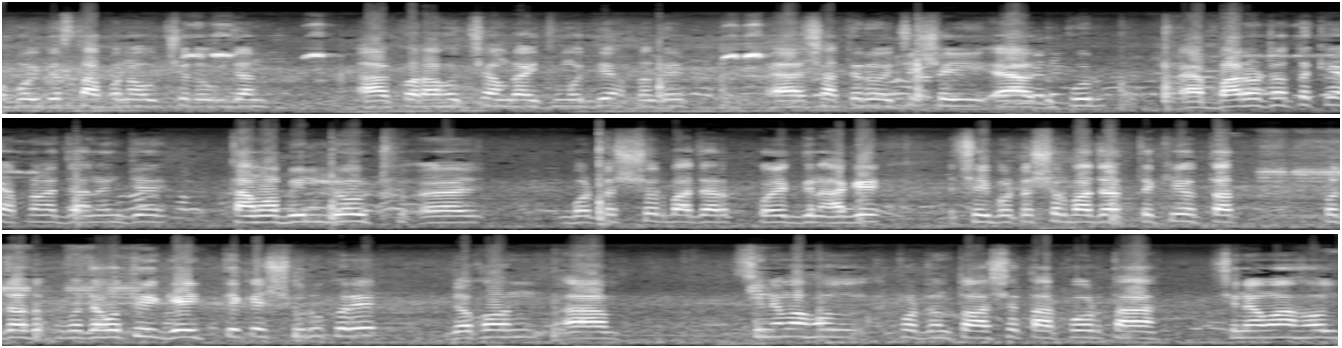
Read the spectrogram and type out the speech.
অবৈধ স্থাপনা উচ্ছেদ অভিযান করা হচ্ছে। আমরা ইতিমধ্যে আপনাদের সাথে রয়েছে সেই দুপুর বারোটা থেকে। আপনারা জানেন যে তামাবিল রোড বটেশ্বর বাজার কয়েকদিন আগে, সেই বটেশ্বর বাজার থেকে অর্থাৎ প্রজা- প্রজাপতি গেট থেকে শুরু করে যখন সিনেমা হল পর্যন্ত আসে, তারপর তা সিনেমা হল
